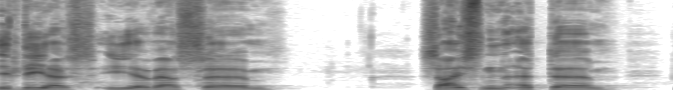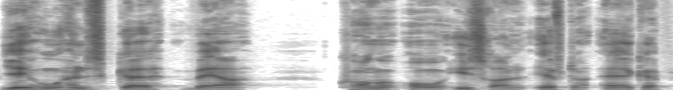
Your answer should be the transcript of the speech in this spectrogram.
Elias i øh, vers øh, 16, at øh, Jehu han skal være konge over Israel efter Agab.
